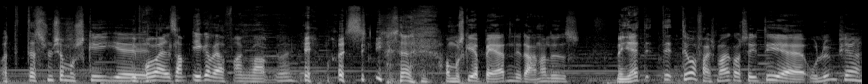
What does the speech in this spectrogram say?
Og der synes jeg måske... Øh, Vi prøver alle sammen ikke at være Frank Varm. Ikke? Ja, præcis. og måske at bære den lidt anderledes. Men ja, det, det, det var faktisk meget godt set. Det er Olympia,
